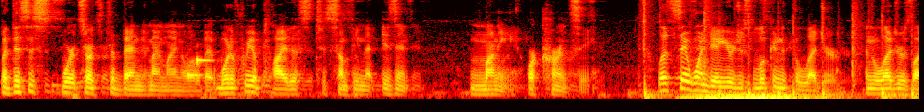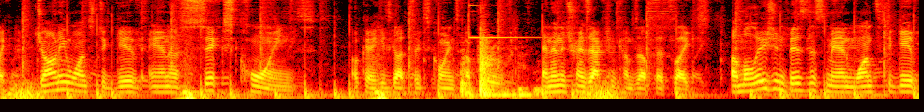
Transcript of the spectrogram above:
But this is where it starts to bend my mind a little bit. What if we apply this to something that isn't money or currency? Let's say one day you're just looking at the ledger, and the ledger is like, Johnny wants to give Anna six coins. Okay, he's got six coins approved. And then a transaction comes up that's like, a Malaysian businessman wants to give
